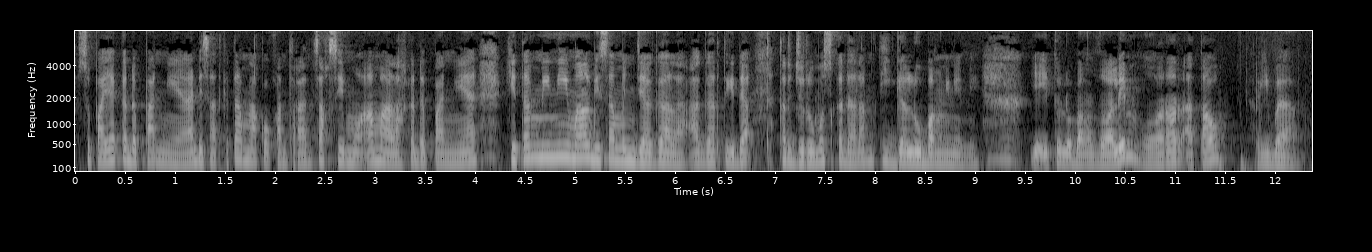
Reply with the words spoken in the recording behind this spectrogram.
supaya ke depannya di saat kita melakukan transaksi muamalah ke depannya kita minimal bisa menjaga lah agar tidak terjerumus ke dalam tiga lubang ini nih yaitu lubang zalim, horor atau riba.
